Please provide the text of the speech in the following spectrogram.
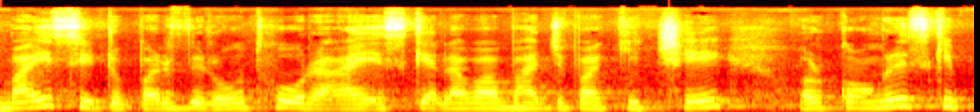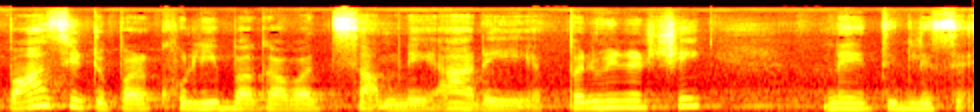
22 सीटों पर विरोध हो रहा है। इसके अलावा भाजपा की छः और कांग्रेस की पाँच सीटों पर खुली बगावत सामने आ रही है। परवीन सिंह, नई दिल्ली से।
